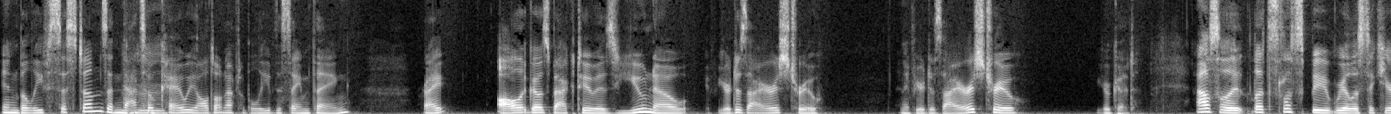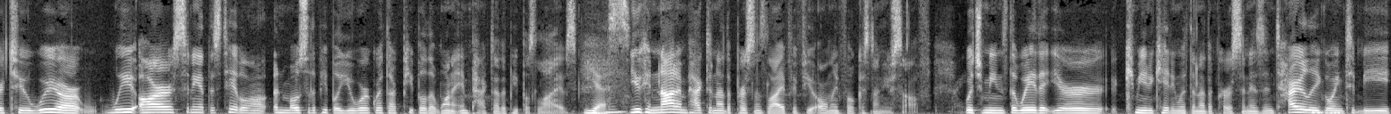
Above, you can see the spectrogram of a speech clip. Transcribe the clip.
in belief systems, and that's mm-hmm. okay. We all don't have to believe the same thing, right? All it goes back to is you know if your desire is true, and if your desire is true, you're good. Also, let's let's be realistic here too. We are we are sitting at this table, and most of the people you work with are people that want to impact other people's lives. Yes. Mm-hmm. You cannot impact another person's life if you only focused on yourself, which means the way that you're communicating with another person is entirely mm-hmm. going to be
